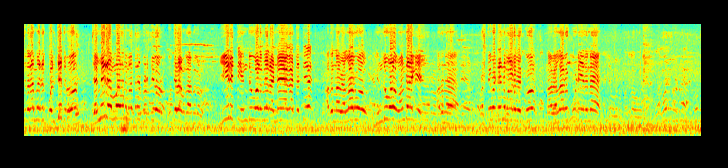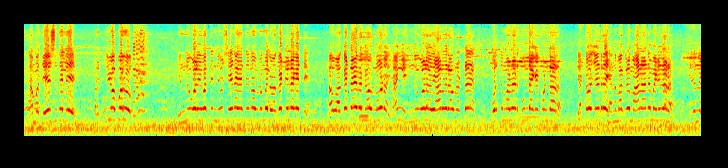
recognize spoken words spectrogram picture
ಸಿದ್ದರಾಮಯ್ಯ ಕೊಲ್ತಿದ್ರು, ಜಮೀರ್ ಅಹಮದ್ ಮಾತ್ರ ಬಿಡ್ತಿರೋರು ಉಗ್ರಗಾಮಿಗಳು. ಈ ರೀತಿ ಹಿಂದೂಗಳ ಮೇಲೆ ಅನ್ಯಾಯ ಆಗತ್ತೈತಿ ಅದನ್ನ ನಾವೆಲ್ಲರೂ ಹಿಂದೂಗಳು ಒಂದಾಗಿ ಅದನ್ನ ಪ್ರತಿಭಟನೆ ಮಾಡಬೇಕು. ನಾವೆಲ್ಲರೂ ಕೂಡಿ ಇದನ್ನ ನಮ್ಮ ದೇಶದಲ್ಲಿ ಪ್ರತಿಯೊಬ್ಬರು ಹಿಂದೂಗಳು ಇವತ್ತಿನ ದಿವಸ ಏನಾಗತ್ತೆ ನಾವು ನಮ್ಮಲ್ಲಿ ಒಗ್ಗಟ್ಟಿಲ್ಲಾಗೈತಿ ನಾವು ಒಗ್ಗಟ್ಟಾಗಬೇಕು. ಅವ್ರು ನೋಡು, ಹೆಂಗೆ ಹಿಂದೂಗಳು ಯಾರಾದ್ರೂ ಅವ್ರ ನಟ್ಟ ಗುರುತು ಮಾಡಿ ಗುಂಡಾಗಿ ಹಾಕೊಂಡಾರ. ಎಷ್ಟೋ ಜನರ ಹೆಣ್ಮಕ್ಳು ಮಾನಹಾನ ಮಾಡಿದಾರ. ಇದನ್ನ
